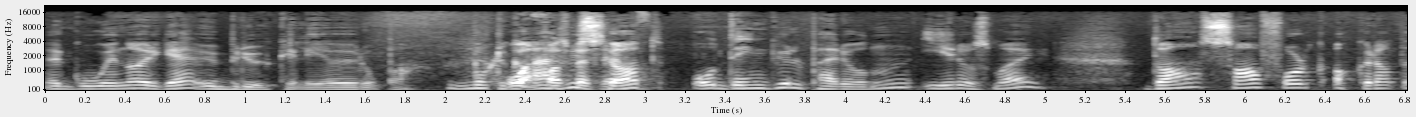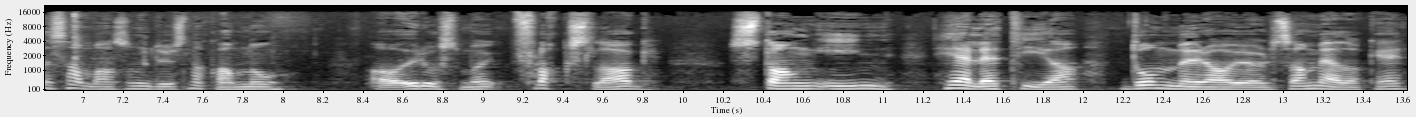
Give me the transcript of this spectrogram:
Er God i Norge, ubrukelig i Europa. Og jeg husker spesielt. at og den gullperioden i Rosenborg, da sa folk akkurat det samme som du snakka om nå. Og Rosenborg, flakslag, stang inn hele tida, dommeravgjørelser med dere.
